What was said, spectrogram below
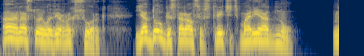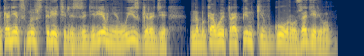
а она стоила верных сорок. Я долго старался встретить Мари одну. Наконец мы встретились за деревней у изгороди на боковой тропинке в гору, за деревом.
